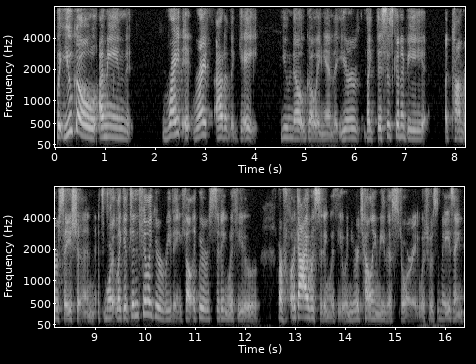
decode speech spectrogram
But you go, I mean, right it right out of the gate, you know going in that you're like this is going to be a conversation. It's more like it didn't feel like you were reading. It felt like we were sitting with you or like I was sitting with you and you were telling me this story, which was amazing.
